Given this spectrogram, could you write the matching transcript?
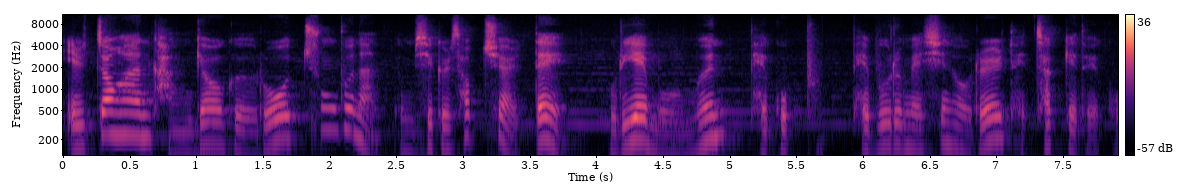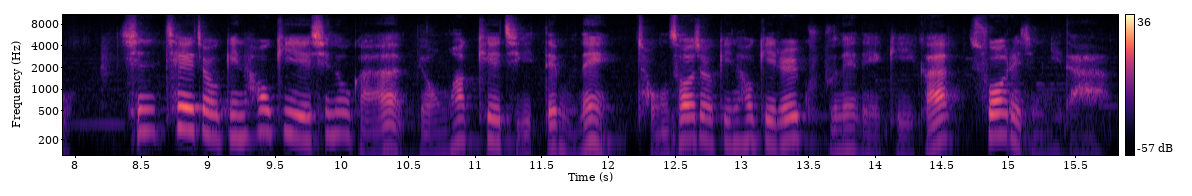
일정한 간격으로 충분한 음식을 섭취할 때 우리의 몸은 배고픔, 배부름의 신호를 되찾게 되고 신체적인 허기의 신호가 명확해지기 때문에 정서적인 허기를 구분해내기가 수월해집니다.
